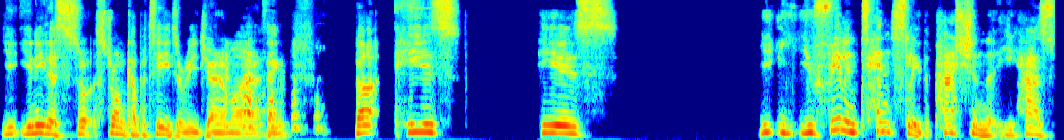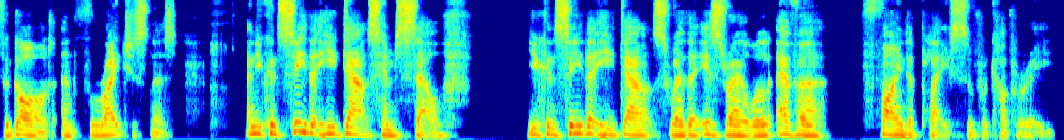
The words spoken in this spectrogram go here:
you, you need a str- strong cup of tea to read Jeremiah, I think. but he is he is you you feel intensely the passion that he has for God and for righteousness. And you can see that he doubts himself. You can see that he doubts whether Israel will ever find a place of recovery.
